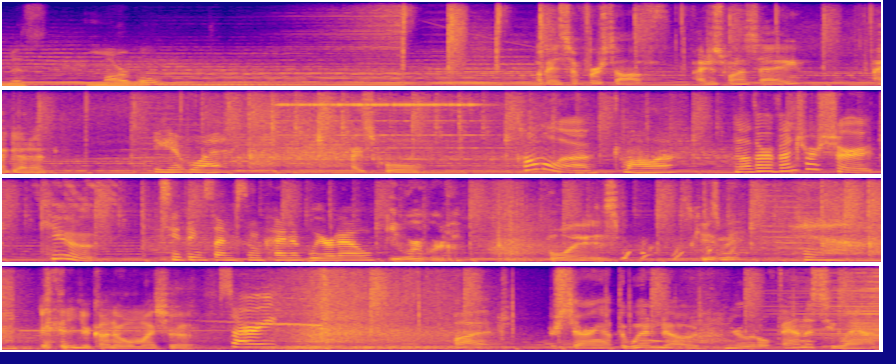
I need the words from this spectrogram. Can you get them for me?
Ms. Marvel Okay, so first off, I just want to say, I get it. You get what? High school. Kamala. Kamala. Another adventure shirt. Cute. She thinks I'm some kind of weirdo. You are weirdo. Boys. Excuse me. Yeah. you're kind of on my shirt. Sorry. But you're staring out the window in your little fantasy land.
